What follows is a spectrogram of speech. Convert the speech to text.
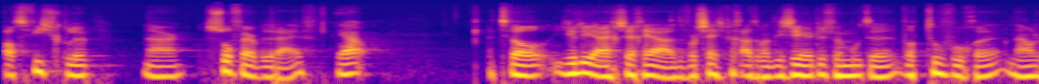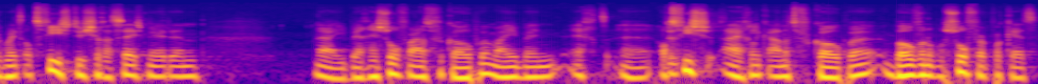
adviesclub naar softwarebedrijf. Ja, Terwijl jullie eigenlijk zeggen, ja, het wordt steeds meer geautomatiseerd, dus we moeten wat toevoegen, namelijk met advies. Dus je gaat steeds meer een, nou, je bent geen software aan het verkopen, maar je bent echt eh, advies eigenlijk aan het verkopen bovenop een softwarepakket.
